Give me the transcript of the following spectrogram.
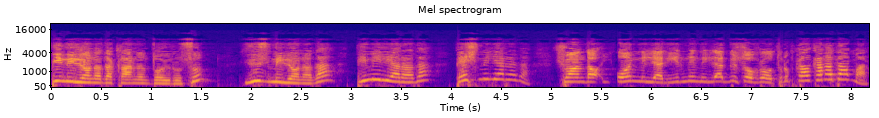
Bir milyona da karnını doyurursun. Yüz milyona da, bir milyara da, beş milyara da. Şu anda on milyar, yirmi milyar bir sofra oturup kalkan adam var.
